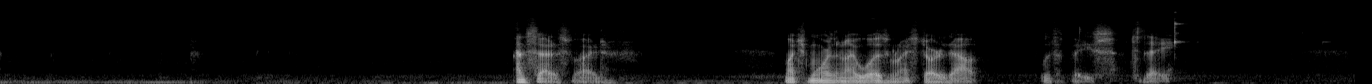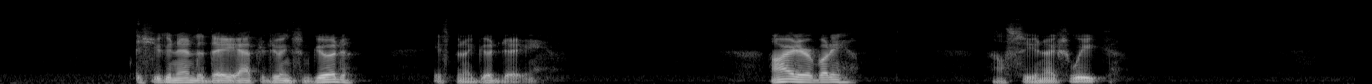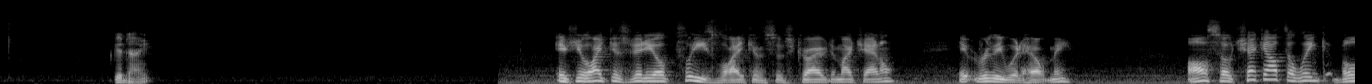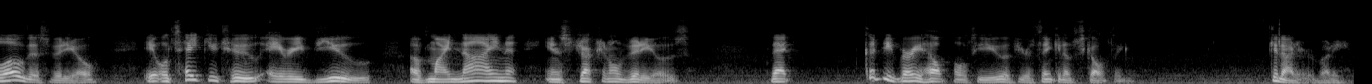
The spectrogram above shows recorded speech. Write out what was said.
I'm satisfied. Much more than I was when I started out with face today. If you can end the day after doing some good, it's been a good day. All right, everybody. I'll see you next week. Good night. If you like this video, please like and subscribe to my channel. It really would help me. Also, check out the link below this video. It will take you to a review of my nine instructional videos that could be very helpful to you if you're thinking of sculpting. Good night, everybody.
